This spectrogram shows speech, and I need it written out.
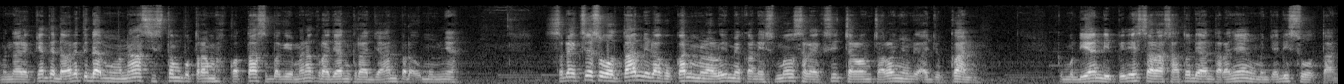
menariknya ada tidak mengenal sistem putra mahkota sebagaimana kerajaan-kerajaan pada umumnya seleksi sultan dilakukan melalui mekanisme seleksi calon-calon yang diajukan kemudian dipilih salah satu di antaranya yang menjadi sultan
